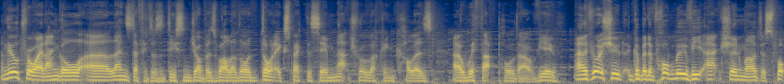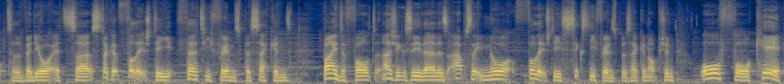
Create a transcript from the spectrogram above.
And the ultra wide angle uh, lens definitely does a decent job as well, although don't expect the same natural looking colours uh, with that pulled out view. And if you want to shoot a good bit of home movie action, well, just swap to the video. It's uh, stuck at full HD, 30 frames per second by default. And as you can see there, there's absolutely no full HD 60 frames per second option or 4K.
